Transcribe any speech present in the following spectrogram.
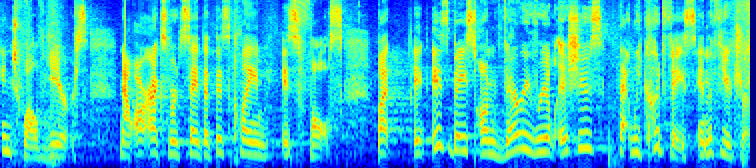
in 12 years. Now, our experts say that this claim is false, but it is based on very real issues that we could face in the future.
